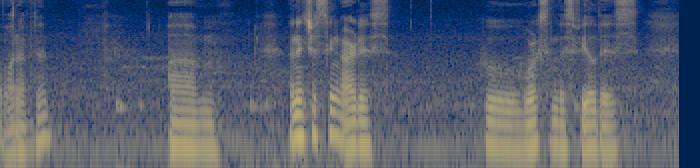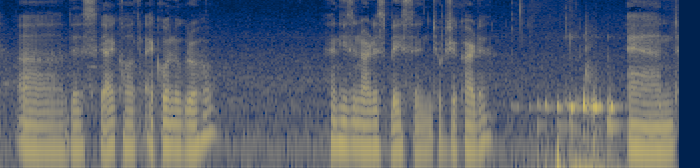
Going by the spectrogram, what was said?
one of them. Um, an interesting artist who works in this field is uh, this guy called Eko Nugroho, and he's an artist based in Yogyakarta, and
